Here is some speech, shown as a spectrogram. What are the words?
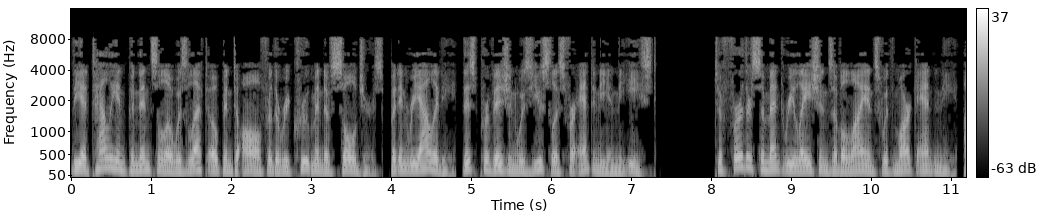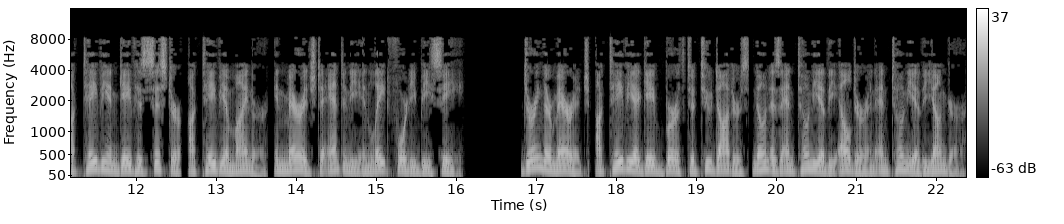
The Italian peninsula was left open to all for the recruitment of soldiers, but in reality, this provision was useless for Antony in the east. To further cement relations of alliance with Mark Antony, Octavian gave his sister, Octavia Minor, in marriage to Antony in late 40 BC. During their marriage, Octavia gave birth to two daughters known as Antonia the Elder and Antonia the Younger.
